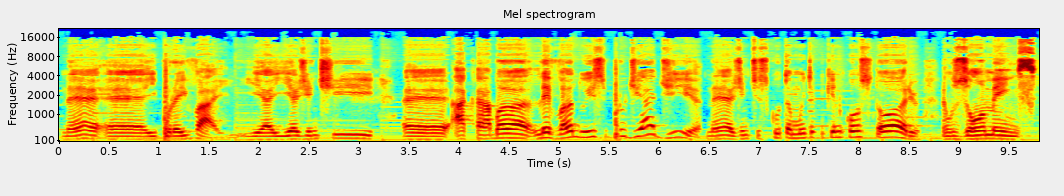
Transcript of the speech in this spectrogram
né? É, e por aí vai. E aí a gente é, acaba levando isso para o dia a dia, né? A gente escuta muito aqui no consultório os homens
